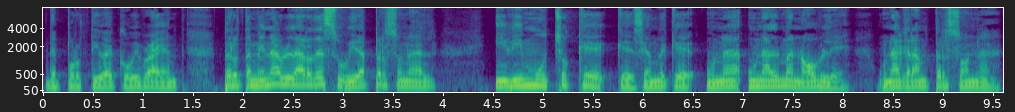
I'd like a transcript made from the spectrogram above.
deportiva de Kobe Bryant, pero también hablar de su vida personal Y vi mucho que, que decían de que una, un alma noble, una gran persona,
